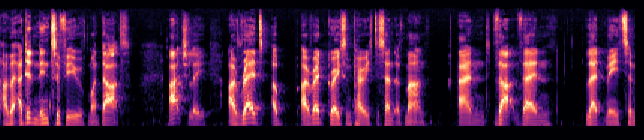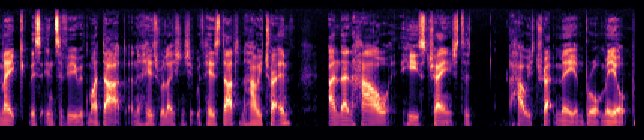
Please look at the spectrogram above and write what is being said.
I mean, I did an interview with my dad. Actually, I read a I read Grayson Perry's Descent of Man, and that then led me to make this interview with my dad and his relationship with his dad and how he treated him, and then how he's changed to how he's treated me and brought me up.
